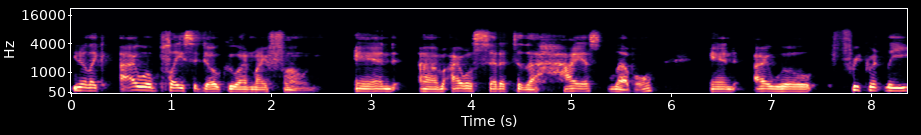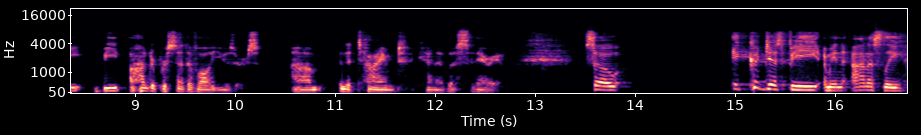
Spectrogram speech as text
you know like i will play sudoku on my phone and um, i will set it to the highest level and i will frequently beat 100% of all users um, in a timed kind of a scenario. So it could just be i mean honestly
